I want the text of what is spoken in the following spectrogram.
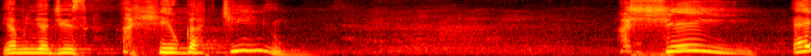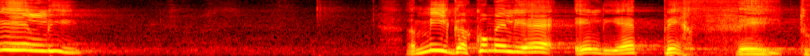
E a menina diz: Achei o gatinho. Achei, é Ele. Amiga, como Ele é? Ele é perfeito.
